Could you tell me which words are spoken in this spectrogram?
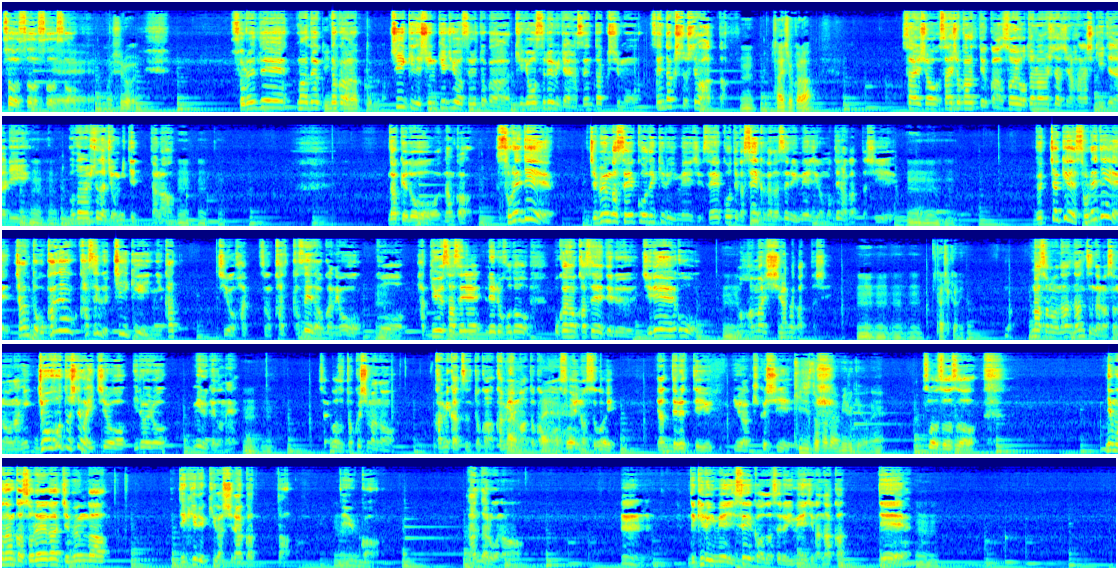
そうそうそうそう、えー面白い。それでまあだだから地域で新規事業するとか起業するみたいな選択肢も選択肢としてはあった。うん。最初から？最初最初からっていうかそういう大人の人たちの話聞いてたり、うんうん大人の人たちを見てたらうんうんだけどなんかそれで自分が成功できるイメージ成功っていうか成果が出せるイメージが持てなかったしうんうんうん。ぶっちゃけそれでちゃんとお金を稼ぐ地域に価値をはそのか稼いだお金をこう波及させれるほどお金を稼いでる事例をうん。まあ、あんまり知らなかったしうんうんうんうん。確かに。まあそのななんつうんだろうその何？情報としては一応いろいろ見るけどね。うんうん。それこそ徳島の上勝とか上山とかはいはいはいはい。もそういうのすごいやってるっていういは聞くし。記事とかでは見るけどね。そうそうそう。でもなんかそれが自分ができる気がしなかったっていうか、なんだろうな。うん。できるイメージ成果を出せるイメージがなかってうん。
